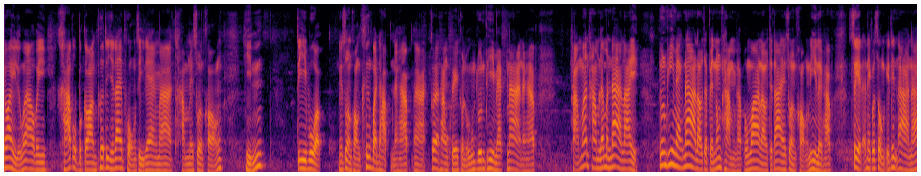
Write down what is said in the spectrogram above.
ย่อย หรือว่าเอาไปคราฟอุปกรณ์เพื่อที่จะได้ผงสีแดงมาทำในส่วนของหินตีบวก ในส่วนของเครื่องประดับนะครับอ่าก็จะทำเควสของรุ่นพี่แม็กนานะครับถามว่าทำแล้วมันได้อะไร รุ่นพี่แม็กนาเราจะเป็นต้องทำครับ เพราะว่าเราจะได้ในส่วนของนี่เลยครับ เศษอเนกประสงค์ SNR นะ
